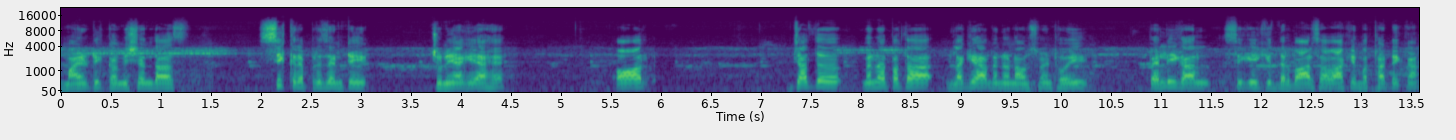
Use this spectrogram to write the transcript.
ਮਾਈਨੋਰਿਟੀ ਕਮਿਸ਼ਨ ਦਾ ਸਿੱਖ ਰਿਪਰੈਜ਼ੈਂਟੇਟਿਵ ਚੁਣਿਆ ਗਿਆ ਹੈ। ਔਰ ਜਦ ਮੈਨੂੰ ਪਤਾ ਲੱਗਿਆ, ਮੈਨੂੰ ਅਨਾਉਂਸਮੈਂਟ ਹੋਈ, ਪਹਿਲੀ ਗੱਲ ਸੀਗੀ ਕਿ ਦਰਬਾਰ ਸਾਹਿਬ ਆ ਕੇ ਮੱਥਾ ਟੇਕਾਂ।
